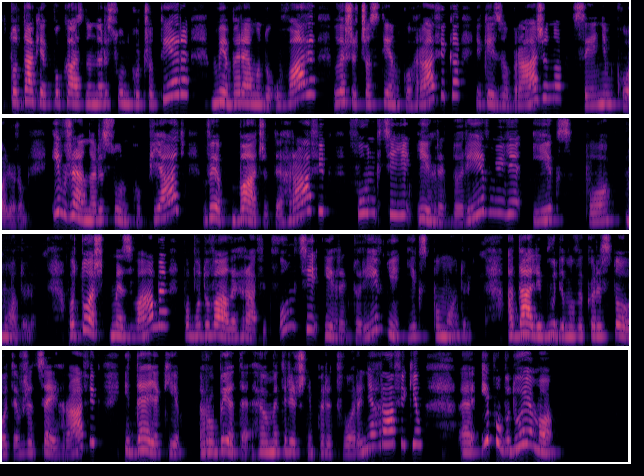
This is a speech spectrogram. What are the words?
то так, як показано на рисунку 4, ми беремо до уваги лише частинку графіка, який зображено синім кольором. І вже на рисунку 5 ви бачите графік функції y дорівнює x по модулю. Отож, ми з вами побудували графік функції y дорівнює x по модулю. А далі будемо використовувати вже цей графік і деякі робити геометричні перетворення графіків, е, і побудуємо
